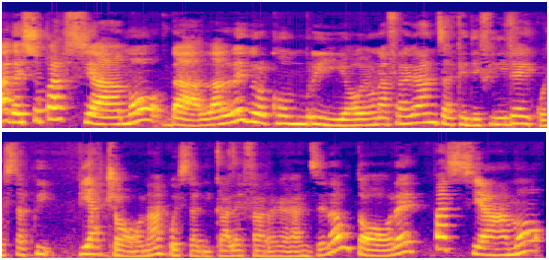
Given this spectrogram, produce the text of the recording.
Adesso passiamo dall'Allegro con brio, è una fragranza che definirei questa qui piaciona, questa di Calefa Fragranze d'autore. Passiamo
